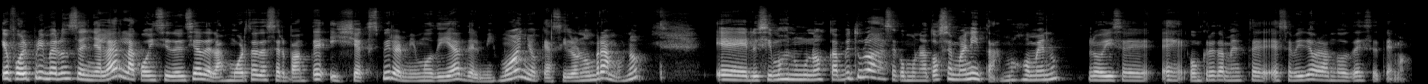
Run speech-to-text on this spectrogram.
que fue el primero en señalar la coincidencia de las muertes de Cervantes y Shakespeare el mismo día del mismo año, que así lo nombramos, ¿no? Eh, lo hicimos en unos capítulos hace como unas dos semanitas, más o menos. Lo hice eh, concretamente ese vídeo hablando de ese tema.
